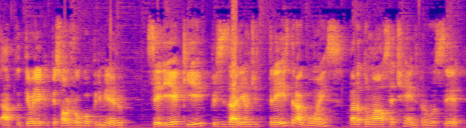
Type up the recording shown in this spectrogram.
a teoria que o pessoal jogou primeiro seria que precisariam de três dragões para tomar os sete reinos, para você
